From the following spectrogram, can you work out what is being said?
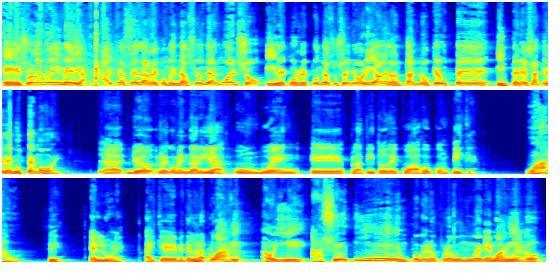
eh, son las 9 y media. Hay que hacer la recomendación de almuerzo y le corresponde a su señoría adelantarnos qué usted interesa que degustemos hoy. Yo recomendaría un buen eh, platito de cuajo con pique. ¡Wow! Sí, el lunes. Hay que meterle la Un proteína. cuaji- Oye, hace tiempo que no pruebo un buen Es cuajito.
